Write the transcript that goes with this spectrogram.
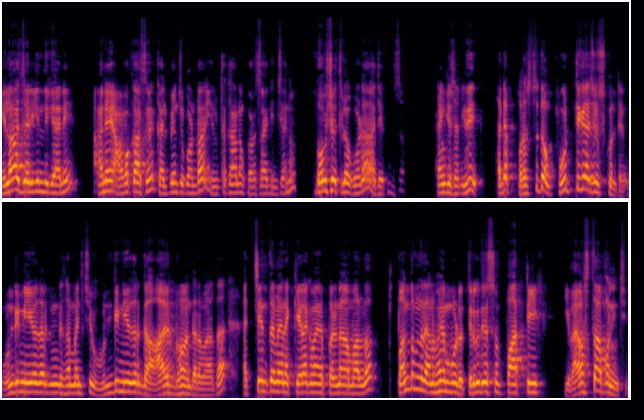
ఇలా జరిగింది కానీ అనే అవకాశం కల్పించకుండా ఇంతకాలం కొనసాగించాను. భవిష్యత్తులో కూడా అదే థ్యాంక్ యూ సార్ ఇది అంటే ప్రస్తుతం పూర్తిగా చూసుకుంటే ఉండి నియోజకవర్గానికి సంబంధించి ఉండి నియోజకవర్గ ఆవిర్భావం తర్వాత అత్యంతమైన కీలకమైన పరిణామాల్లో పంతొమ్మిది వందల ఎనభై మూడు తెలుగుదేశం పార్టీ ఈ వ్యవస్థాపన నుంచి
